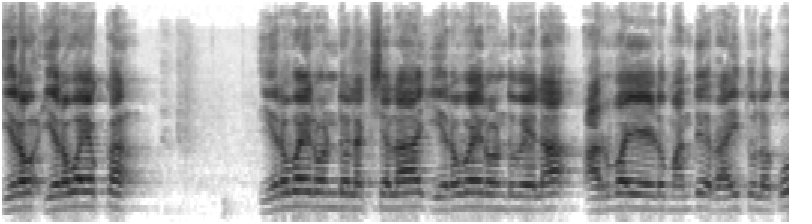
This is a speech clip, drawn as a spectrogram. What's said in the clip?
ఇరవై ఇరవై ఒక్క ఇరవై రెండు లక్షల ఇరవై రెండు వేల అరవై ఏడు మంది రైతులకు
